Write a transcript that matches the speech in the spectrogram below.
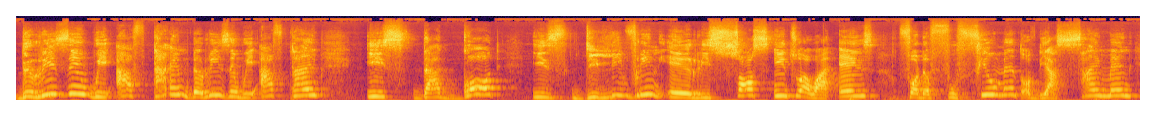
The reason we have time, the reason we have time is that God is delivering a resource into our hands for the fulfillment of the assignment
